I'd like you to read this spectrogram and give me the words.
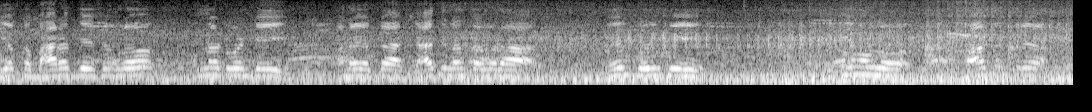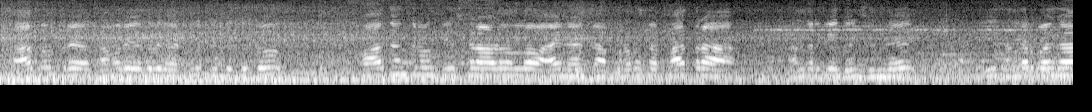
ఈ యొక్క భారతదేశంలో ఉన్నటువంటి మన యొక్క జాతినంతా కూడా మేల్కొలిపి ఉద్యమంలో స్వాతంత్ర స్వాతంత్ర్య సమరయోధులుగా తీర్చిదిద్దుతూ స్వాతంత్రం తీసుకురావడంలో ఆయన యొక్క ప్రముఖ పాత్ర అందరికీ తెలిసిందే. ఈ సందర్భంగా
